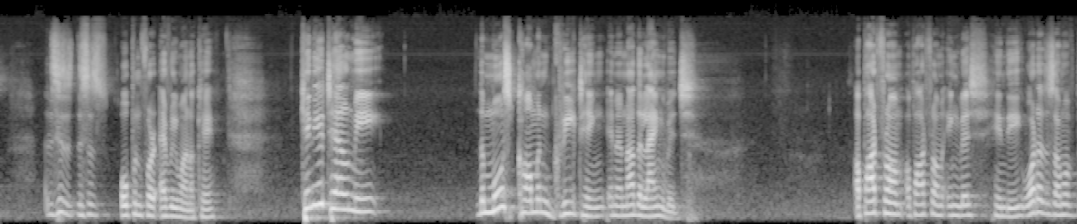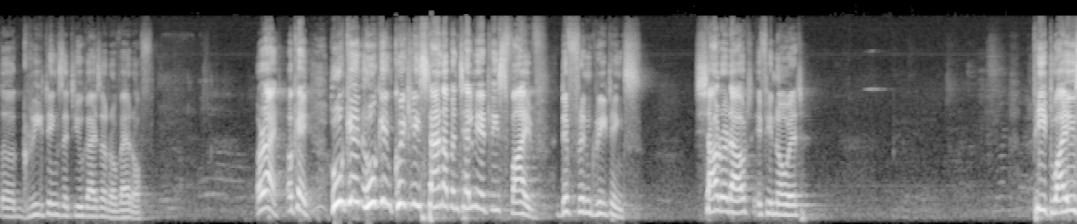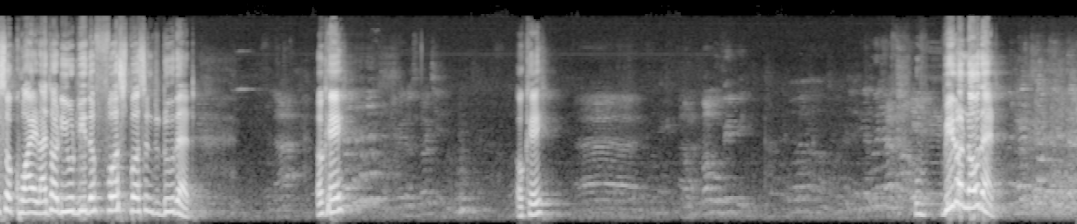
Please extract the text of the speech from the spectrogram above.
This is, this is open for everyone, okay? Can you tell me the most common greeting in another language? Apart from, apart from English, Hindi, what are some of the greetings that you guys are aware of? All right, okay. Who can, who can quickly stand up and tell me at least five different greetings? Shout it out if you know it. Pete, why are you so quiet? I thought you would be the first person to do that. Okay? Okay. We don't know that.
